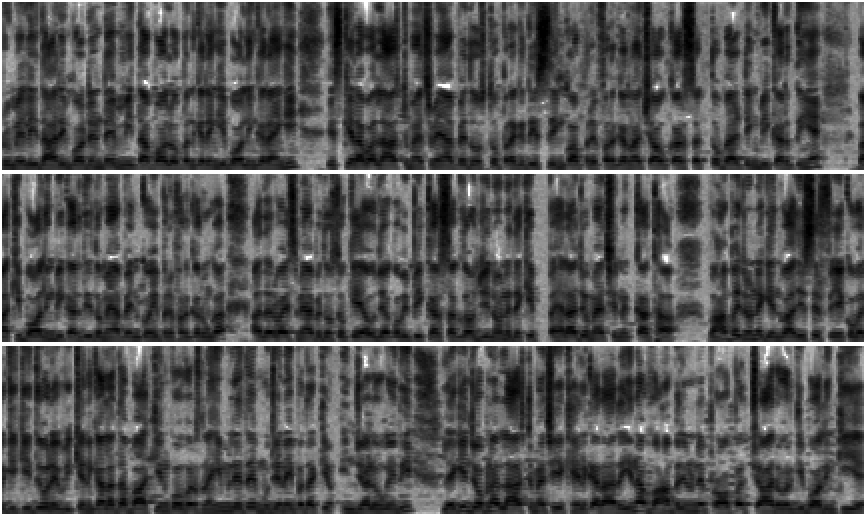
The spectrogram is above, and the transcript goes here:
रुमेली धार इंपॉर्टेंट है, मीता पॉल ओपन करेंगी बॉलिंग कराएँगी। इसके अलावा लास्ट मैच में यहाँ पे दोस्तों प्रगति सिंह को आप प्रेफर करना चाहो, कर सकते हो बैटिंग भी करती हैं, बाकी बॉलिंग भी करती तो मैं यहाँ पे इनको ही प्रेफर करूँगा। अदरवाइज़ मैं यहाँ पे दोस्तों के अहूजा को भी पिक कर सकता हूँ, जिन्होंने देखिए पहला जो मैच इनका था, वहाँ पर इन्होंने गेंदबाजी सिर्फ़ एक ओवर की की थी और एक विकेट निकाला था, बाकी इनको ओवर्स नहीं मिले थे, मुझे नहीं पता क्यों इंजर्ड हो गई थी, लेकिन जो अपना लास्ट मैच ये खेल कर आ रही है ना, वहाँ पर इन्होंने प्रॉपर चार ओवर की बॉलिंग की है।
